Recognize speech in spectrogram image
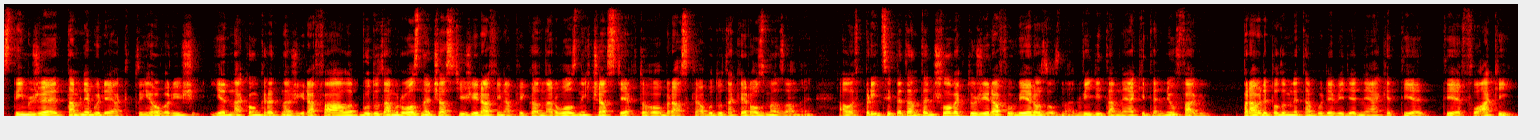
s tým, že tam nebude, ak ty hovoríš, jedna konkrétna žirafa, ale budú tam rôzne časti žirafy napríklad na rôznych častiach toho obrázka a budú také rozmazané. Ale v princípe tam ten človek tú žirafu vie rozoznať. Vidí tam nejaký ten ňufak, pravdepodobne tam bude vidieť nejaké tie, tie flaky.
